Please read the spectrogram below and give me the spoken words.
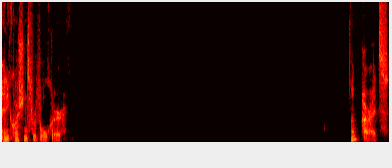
Any questions for Volker? Oh, all right.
